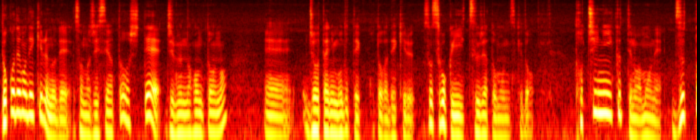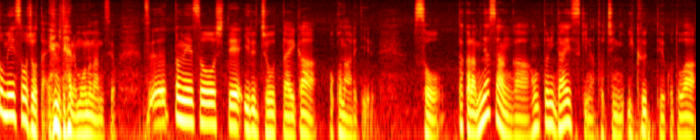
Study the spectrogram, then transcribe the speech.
どこでもできるのでその実践を通して自分の本当の、えー、状態に戻っていくことができる。それすごくいいツールだと思うんですけど土地に行くっていうのはもうねずっと瞑想状態 みたいなものなんですよ。ずっと瞑想している状態が行われている。そう。だから皆さんが本当に大好きな土地に行くっていうことは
